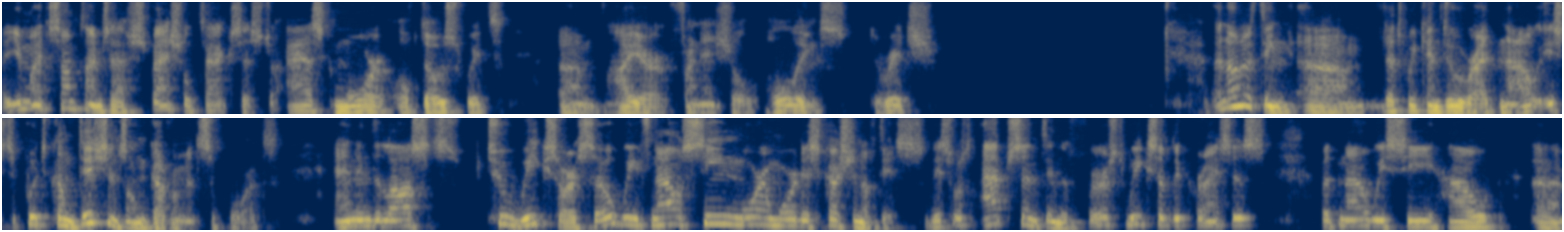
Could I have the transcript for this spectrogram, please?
uh, you might sometimes have special taxes to ask more of those with um, higher financial holdings, the rich. Another thing um, that we can do right now is to put conditions on government support. And in the last two weeks or so, we've now seen more and more discussion of this. This was absent in the first weeks of the crisis, but now we see how uh,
